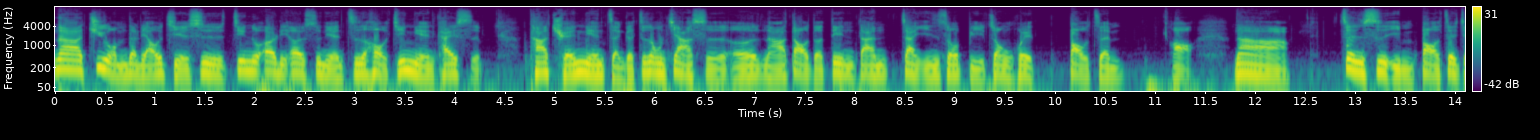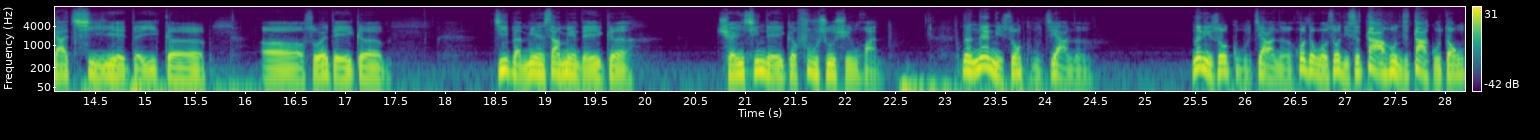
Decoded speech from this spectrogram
那据我们的了解是，进入二零二四年之后，今年开始，它全年整个自动驾驶而拿到的订单占营收比重会暴增，好，那正式引爆这家企业的一个呃所谓的一个基本面上面的一个全新的一个复苏循环。那那你说股价呢？那你说股价呢？或者我说你是大户，你是大股东，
